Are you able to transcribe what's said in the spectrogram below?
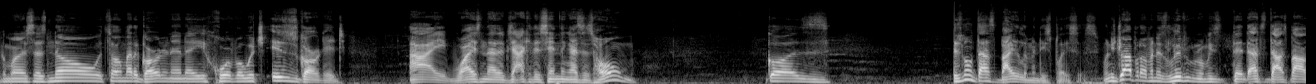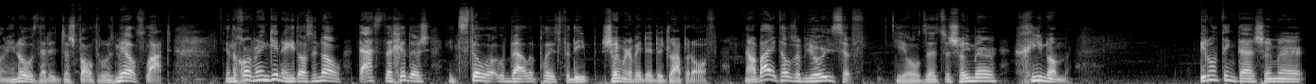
Gemara says no, it's talking about a garden and a chorva which is guarded. Aye, why isn't that exactly the same thing as his home? Because there's no das bailim in these places. When you drop it off in his living room, he's, that's das bailim. He knows that it just fell through his mail slot. In the Chorva and Gina, he doesn't know. That's the Chiddush. It's still a valid place for the Shomer to drop it off. Now, Abaye tells Rabbi Yosef, he holds that it's a Shomer Chinom. You don't think that Shomer.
